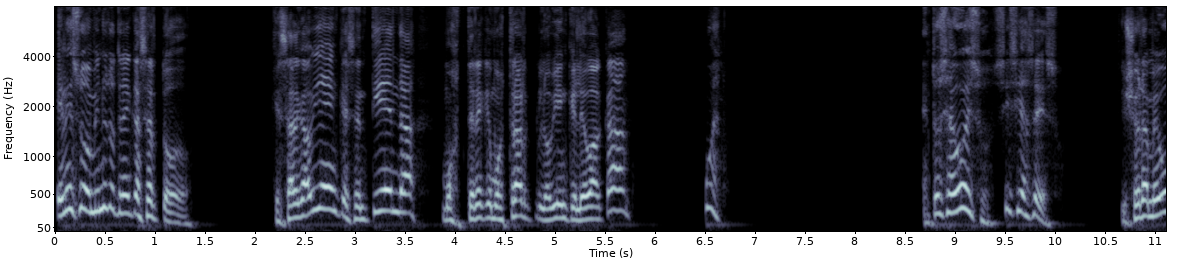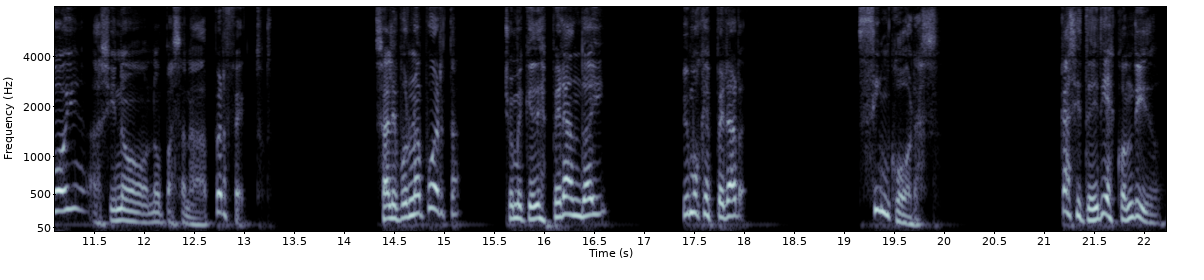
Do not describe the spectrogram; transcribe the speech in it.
En esos dos minutos tenés que hacer todo. Que salga bien, que se entienda, tenés que mostrar lo bien que le va acá. Bueno. Entonces hago eso. Sí, sí, hace eso. Si yo ahora me voy, así no, no pasa nada. Perfecto. Sale por una puerta, yo me quedé esperando ahí. Tuvimos que esperar cinco horas. Casi te diría escondido.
